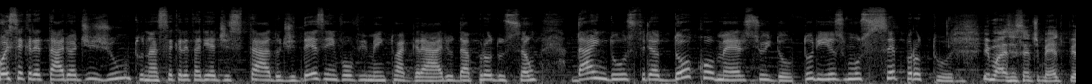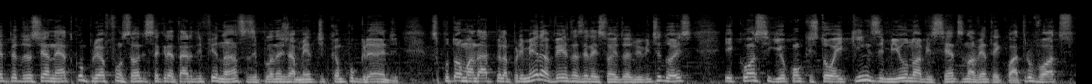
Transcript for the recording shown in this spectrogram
foi secretário adjunto na Secretaria de Estado de Desenvolvimento Agrário, da Produção, da Indústria, do Comércio e do Turismo, CEPROTUR. E mais recentemente, Pedro Pedro Neto cumpriu a função de secretário de Finanças e Planejamento de Campo Grande. Disputou o mandato pela primeira vez nas eleições de 2022 e conseguiu, conquistou aí 15.994 votos,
